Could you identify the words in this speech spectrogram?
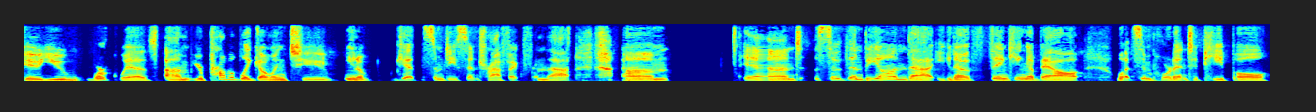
who you work with, um, you're probably going to, you know, get some decent traffic from that. Um, and so then beyond that you know thinking about what's important to people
